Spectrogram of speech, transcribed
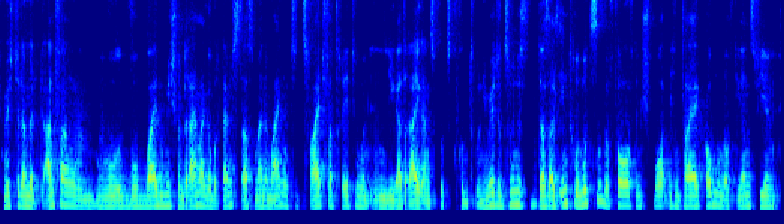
Ich möchte damit anfangen, wo, wobei du mich schon dreimal gebremst hast, meine Meinung zu Zweitvertretungen in Liga 3 ganz kurz kundtun. Ich möchte zumindest das als Intro nutzen, bevor wir auf den sportlichen Teil kommen und auf die ganz vielen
